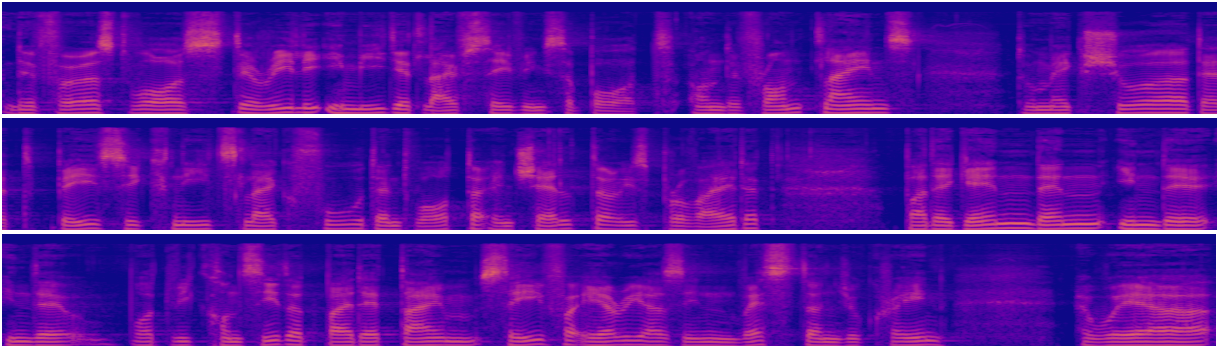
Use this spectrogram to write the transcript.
the first was the really immediate life saving support on the front lines to make sure that basic needs like food and water and shelter is provided. But again, then in the in the what we considered by that time safer areas in western Ukraine were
